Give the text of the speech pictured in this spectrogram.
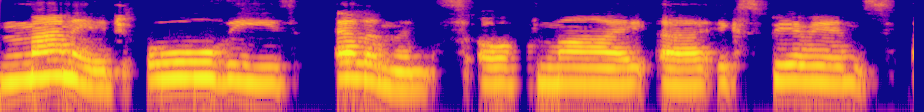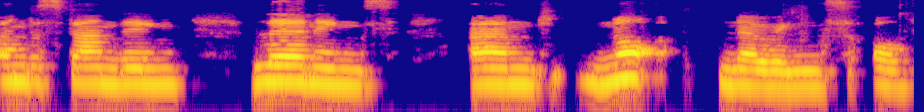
manage all these elements of my uh, experience, understanding, learnings, and not knowings of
